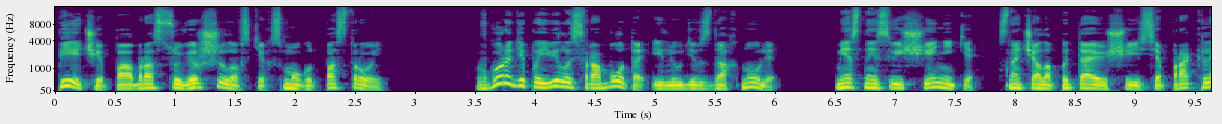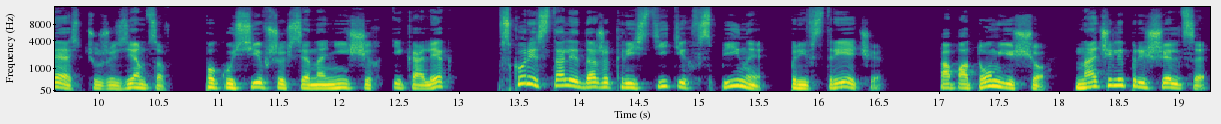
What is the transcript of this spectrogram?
печи по образцу вершиловских смогут построить. В городе появилась работа, и люди вздохнули. Местные священники, сначала пытающиеся проклясть чужеземцев, покусившихся на нищих и коллег, вскоре стали даже крестить их в спины при встрече. А потом еще начали пришельцы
